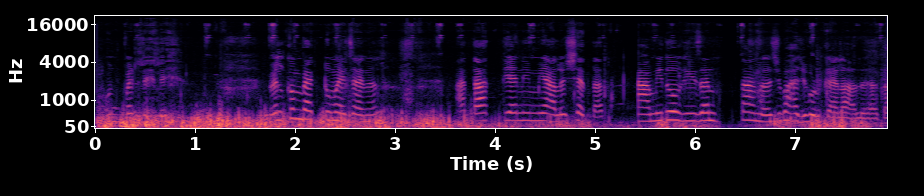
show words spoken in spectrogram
ऊन पडलेले. Welcome back to my channel आता आत्ती आणि मी आलो शेतात. आम्ही दोघी जण तांदळाची भाजी हुडकायला आलोय आता.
